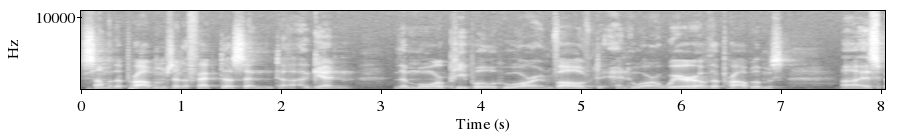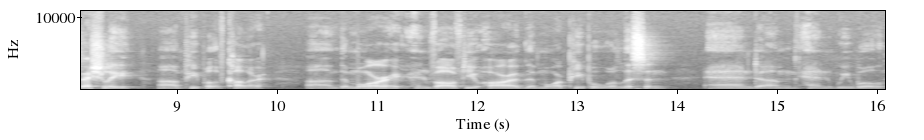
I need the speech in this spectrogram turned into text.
some of the problems that affect us. And uh, again, the more people who are involved and who are aware of the problems, uh, especially uh, people of color, uh, the more involved you are, the more people will listen and, um, and we will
